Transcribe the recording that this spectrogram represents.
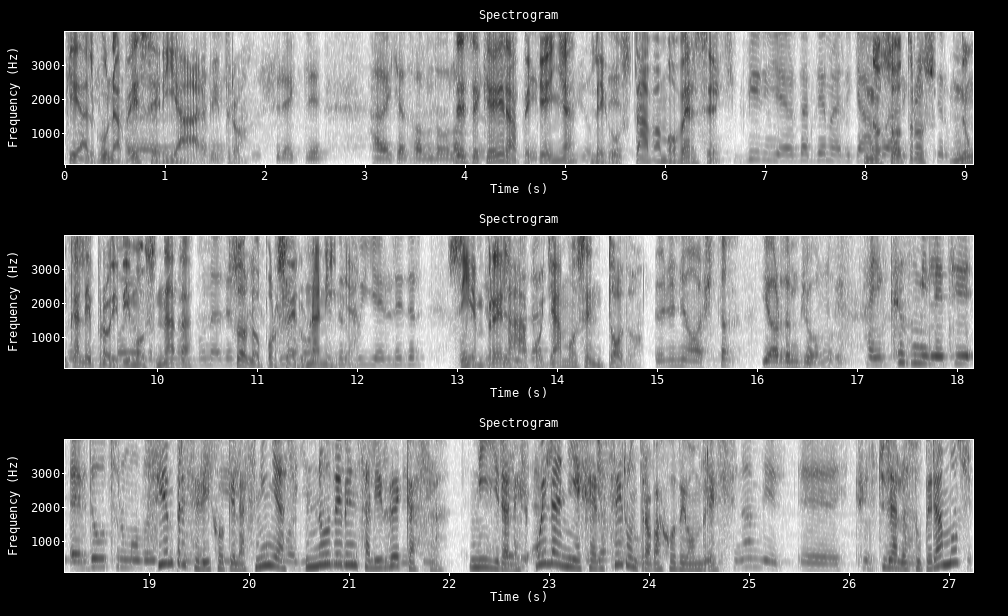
que alguna vez sería árbitro. Desde que era pequeña, le gustaba moverse. Nosotros nunca le prohibimos nada solo por ser una niña. Siempre la apoyamos en todo. Siempre se dijo que las niñas no deben salir de casa, ni ir a la escuela, ni ejercer un trabajo de hombres. Ya lo superamos,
